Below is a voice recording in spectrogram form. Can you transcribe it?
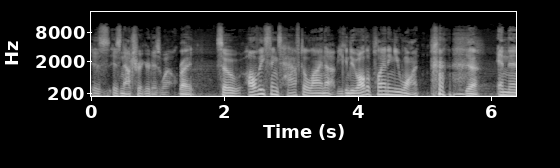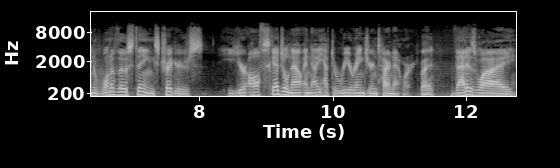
is, is now triggered as well. Right. So all these things have to line up. You can do all the planning you want. Yeah. and then one of those things triggers, you're off schedule now, and now you have to rearrange your entire network. Right. That is why,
